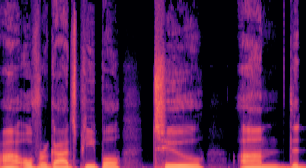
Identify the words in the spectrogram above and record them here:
uh, over God's people to um, the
